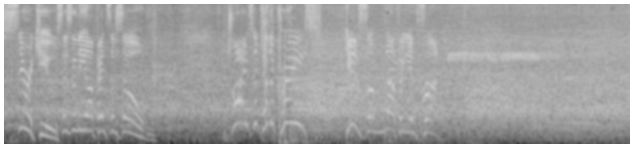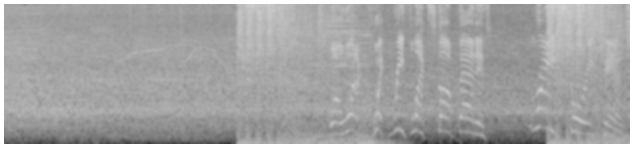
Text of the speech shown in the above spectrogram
Syracuse is in the offensive zone. Drives it to the crease. Gives them nothing in front. Well, what a quick reflex stop that is. Great scoring chance.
